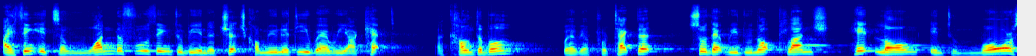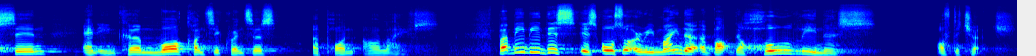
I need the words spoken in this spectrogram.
I think it's a wonderful thing to be in a church community where we are kept accountable, where we are protected, so that we do not plunge headlong into more sin and incur more consequences upon our lives. But maybe this is also a reminder about the holiness of the church.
